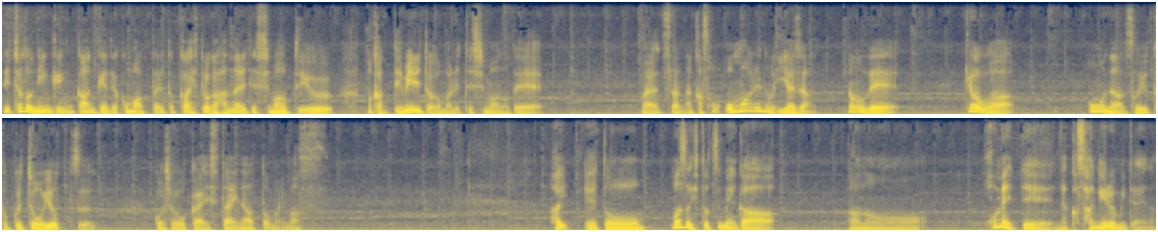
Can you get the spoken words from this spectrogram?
で、ちょっと人間関係で困ったりとか、人が離れてしまうという、なんかデメリットが生まれてしまうので、まあさ、なんかそう思われるのも嫌じゃん。なので、今日は、主なそういう特徴4つご紹介したいなと思います。はい、えっ、ー、と、まず一つ目が、あのー、褒めてなんか下げるみたいな。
